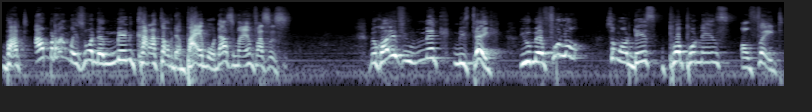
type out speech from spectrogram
But Abraham is not the main character of the Bible. That's my emphasis. Because if you make mistake, you may follow some of these proponents of faith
